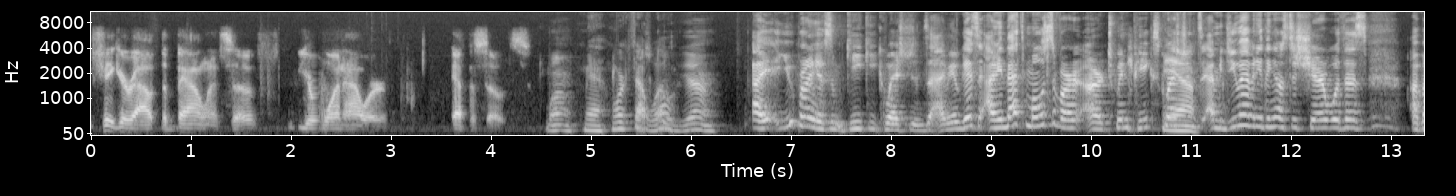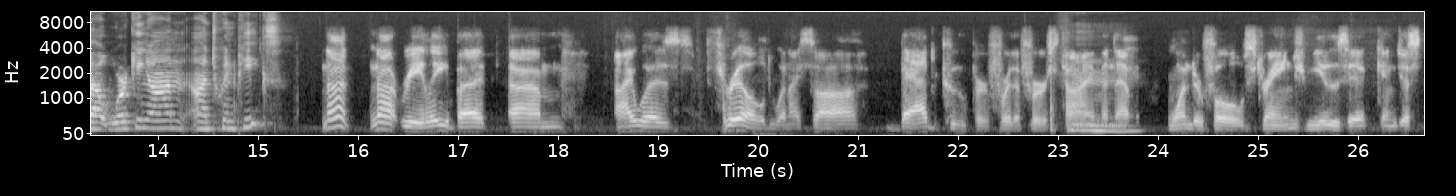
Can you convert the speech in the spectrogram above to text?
figure out the balance of your one hour episodes. Wow. Yeah, worked out well. Cool, yeah. I, you probably have some geeky questions. I mean, I guess I mean that's most of our, our Twin Peaks questions. I mean, do you have anything else to share with us about working on on Twin Peaks? Not not really, but um, I was thrilled when I saw Bad Cooper for the first time and that wonderful strange music and just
